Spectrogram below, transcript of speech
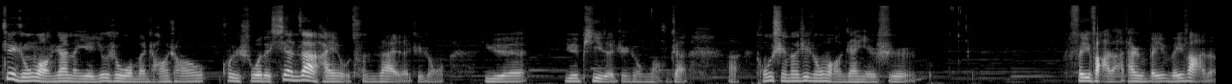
这种网站呢，也就是我们常常会说的现在还有存在的这种约约癖的这种网站啊。同时呢，这种网站也是非法的，它是违违法的。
